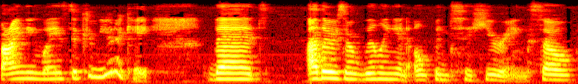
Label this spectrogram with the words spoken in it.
finding ways to communicate that others are willing and open to hearing. So,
